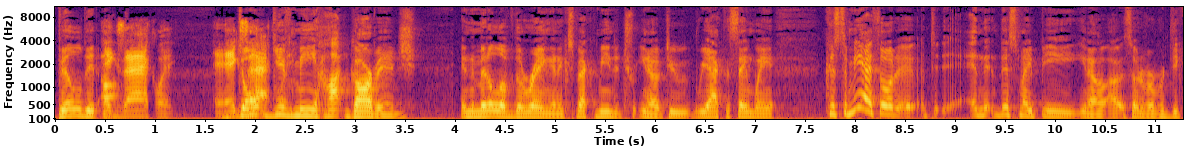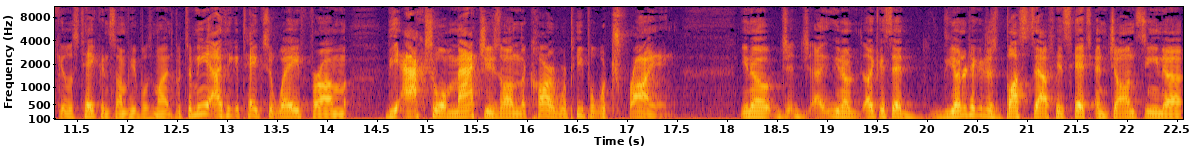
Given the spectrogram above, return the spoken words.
build it up. Exactly. Exactly. Don't give me hot garbage in the middle of the ring and expect me to, you know, to react the same way. Because to me, I thought, uh, and this might be, you know, sort of a ridiculous take in some people's minds, but to me, I think it takes away from the actual matches on the card where people were trying. You know, j- j- you know, like I said, the Undertaker just busts out his hits, and John Cena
